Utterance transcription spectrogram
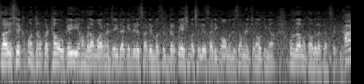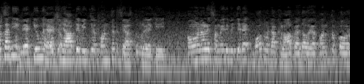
ਸਾਰੇ ਸਿੱਖ ਪੰਥ ਨੂੰ ਇਕੱਠਾ ਹੋ ਕੇ ਹੀ ਹੰਬਲਾ ਮਾਰਨਾ ਚਾਹੀਦਾ ਕਿ ਜਿਹੜੇ ਸਾਡੇ ਮਸਲੇ, ਦਰਪੇਸ਼ ਮਸਲੇ ਸਾਡੀ ਕੌਮ ਦੇ ਸਾਹਮਣੇ ਚੁਣੌਤੀਆਂ ਉਹਨਾਂ ਦਾ ਮੁਕਾਬਲਾ ਕਰ ਸਕੀਏ। ਖਾਲਸਾ ਜੀ ਵੈਕਿਊਮ ਹੈ ਪੰਜਾਬ ਦੇ ਵਿੱਚ ਪੰਥਕ ਸਿਆਸਤ ਨੂੰ ਲੈ ਕੇ। ਆਉਣ ਵਾਲੇ ਸਮੇਂ ਦੇ ਵਿੱਚ ਜਿਹੜਾ ਬਹੁਤ ਵੱਡਾ ਖਲਾਅ ਪੈਦਾ ਹੋਇਆ ਪੰਥਕ ਔਰ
